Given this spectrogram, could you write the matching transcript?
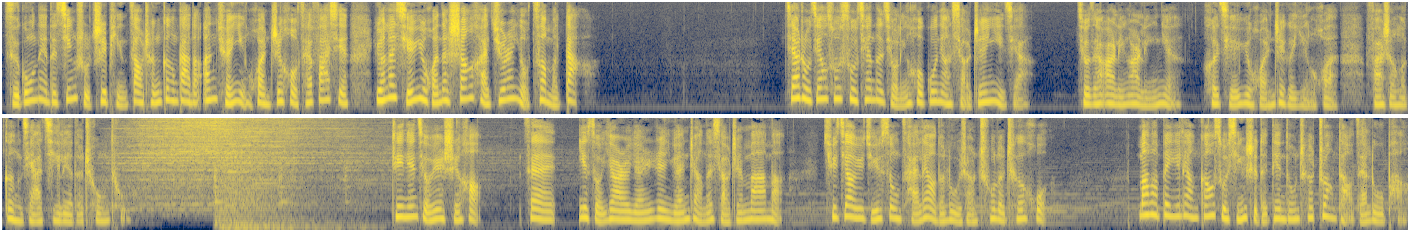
子宫内的金属制品造成更大的安全隐患之后，才发现原来节育环的伤害居然有这么大。家住江苏宿迁的九零后姑娘小珍一家，就在二零二零年。和节育环这个隐患发生了更加激烈的冲突。今年九月十号，在一所幼儿园任园长的小珍妈妈去教育局送材料的路上出了车祸，妈妈被一辆高速行驶的电动车撞倒在路旁，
